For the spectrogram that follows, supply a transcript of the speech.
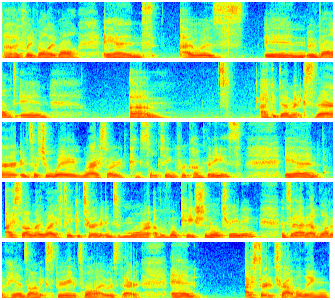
Uh, I played volleyball, and I was in involved in um, academics there in such a way where I started consulting for companies. And I saw my life take a turn into more of a vocational training. And so I had a lot of hands-on experience while I was there. And I started traveling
